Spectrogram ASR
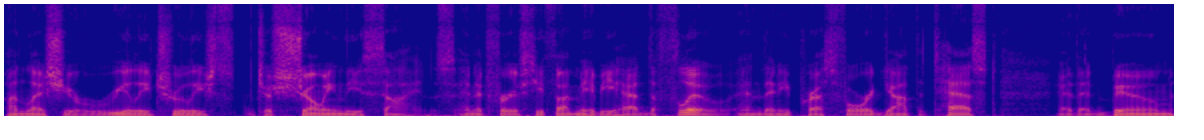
unless you're really truly just showing these signs. And at first he thought maybe he had the flu, and then he pressed forward, got the test, and then boom,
